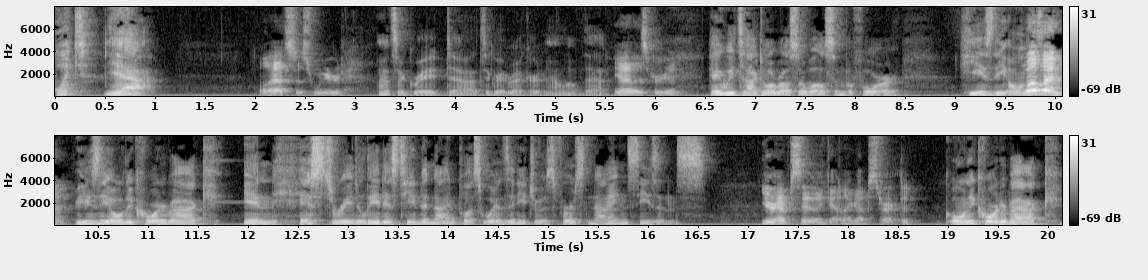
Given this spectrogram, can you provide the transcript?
What? Yeah. Well, that's just weird. That's a great uh, that's a great record. I love that. Yeah, that's pretty good. Hey, we talked about Russell Wilson before. He's the only Wilson! he's the only quarterback in history to lead his team to nine plus wins in each of his first nine seasons. You're gonna have to say that again. I got distracted. Only quarterback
